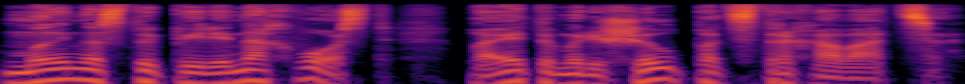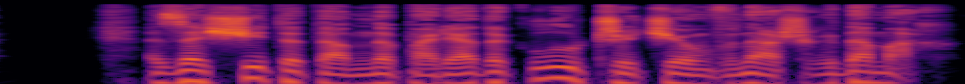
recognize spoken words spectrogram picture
мы наступили на хвост, поэтому решил подстраховаться. Защита там на порядок лучше, чем в наших домах.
